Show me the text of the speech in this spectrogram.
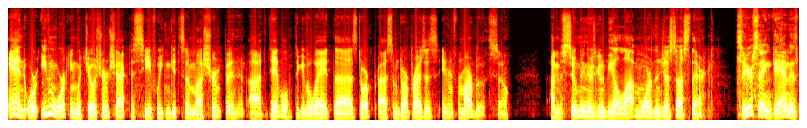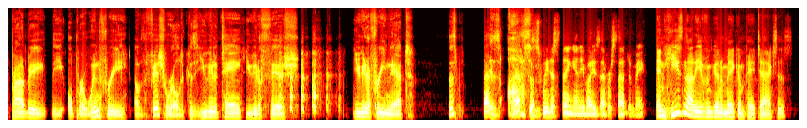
And we're even working with Joe Shrimp Shack to see if we can get some uh, shrimp in, uh, at the table to give away at the as door uh, some door prizes even from our booth. So I'm assuming there's going to be a lot more than just us there. So you're saying Dan is probably the Oprah Winfrey of the fish world because you get a tank, you get a fish, you get a free net. This That, Is That's the awesome. sweetest thing anybody's ever said to me. And he's not even going to make them pay taxes.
